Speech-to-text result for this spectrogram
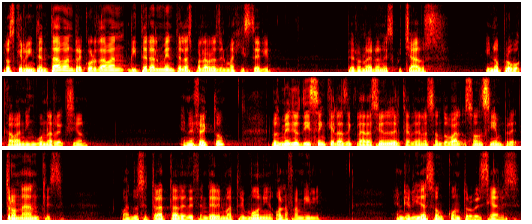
Los que lo intentaban recordaban literalmente las palabras del magisterio pero no eran escuchados y no provocaban ninguna reacción. En efecto, los medios dicen que las declaraciones del cardenal Sandoval son siempre tronantes cuando se trata de defender el matrimonio o la familia. En realidad son controversiales,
